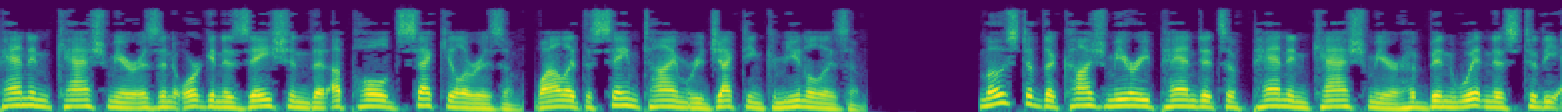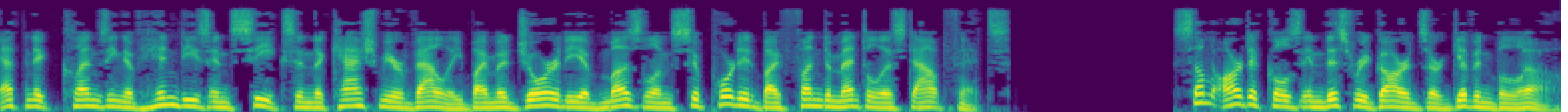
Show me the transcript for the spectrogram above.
Panan Kashmir is an organization that upholds secularism, while at the same time rejecting communalism. Most of the Kashmiri Pandits of Panan Kashmir have been witness to the ethnic cleansing of Hindus and Sikhs in the Kashmir Valley by majority of Muslims supported by fundamentalist outfits. Some articles in this regards are given below.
